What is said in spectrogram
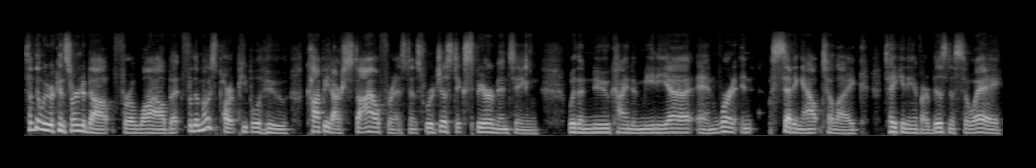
something we were concerned about for a while. But for the most part, people who copied our style, for instance, were just experimenting with a new kind of media and weren't in, setting out to like take any of our business away.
